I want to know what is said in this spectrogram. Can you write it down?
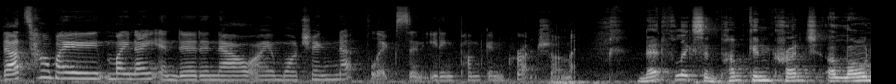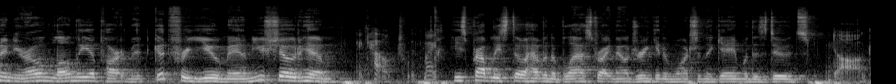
that's how my my night ended and now I am watching Netflix and eating pumpkin crunch on my Netflix and Pumpkin Crunch alone in your own lonely apartment. Good for you, ma'am. You showed him. My couch with my He's probably still having a blast right now, drinking and watching the game with his dudes. dog.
